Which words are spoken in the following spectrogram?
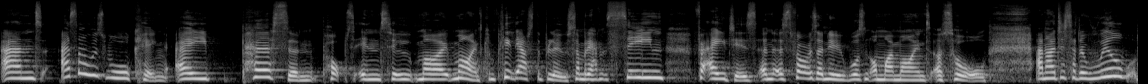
And as I was walking, a person popped into my mind completely out of the blue, somebody I haven't seen for ages, and as far as I knew, wasn't on my mind at all. And I just had a real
